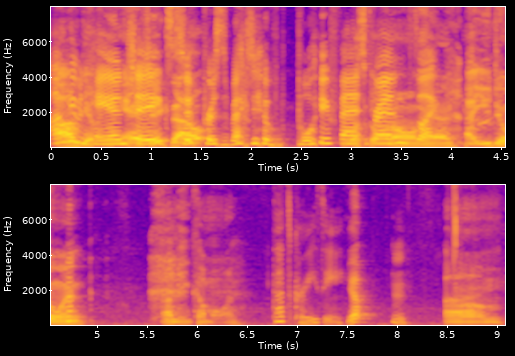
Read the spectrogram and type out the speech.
I'm, I'm giving, handshakes, handshakes to prospective boyfriend What's going friends. on, like man? How you doing? I mean, come on. that's crazy. Yep. Um,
